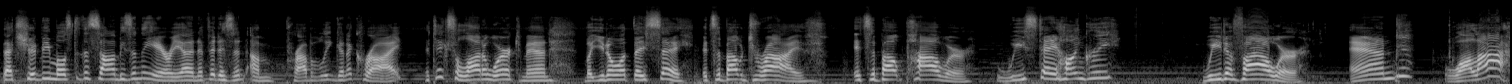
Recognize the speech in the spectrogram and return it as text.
That should be most of the zombies in the area, and if it isn't, I'm probably gonna cry. It takes a lot of work, man. But you know what they say? It's about drive. It's about power. We stay hungry, we devour. And voila!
